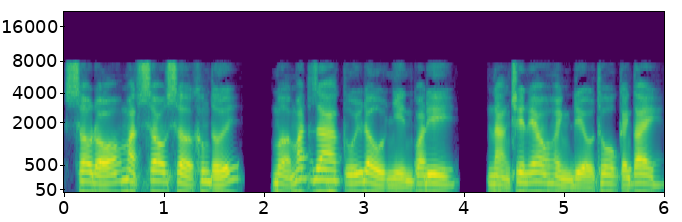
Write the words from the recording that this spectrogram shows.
Sau đó mặt sau sờ không tới, mở mắt ra túi đầu nhìn qua đi, nàng trên eo hành điều thô cánh tay.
